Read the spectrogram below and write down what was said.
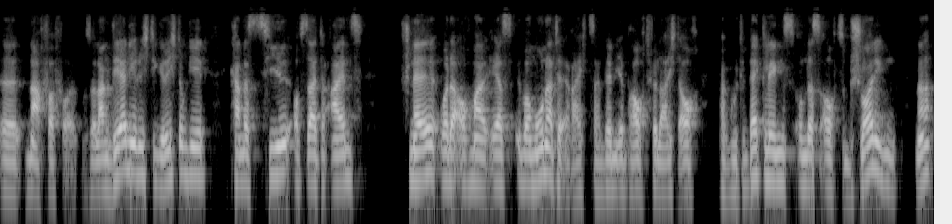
äh, nachverfolgen. Solange der in die richtige Richtung geht, kann das Ziel auf Seite 1 schnell oder auch mal erst über Monate erreicht sein, denn ihr braucht vielleicht auch ein paar gute Backlinks, um das auch zu beschleunigen. Ne?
